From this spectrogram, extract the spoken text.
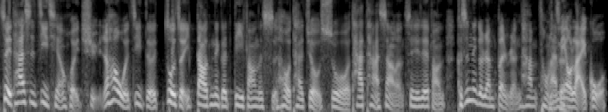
所以他是寄钱回去。然后我记得作者一到那个地方的时候，他就说他踏上了这些这些房子，可是那个人本人他从来没有来过，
